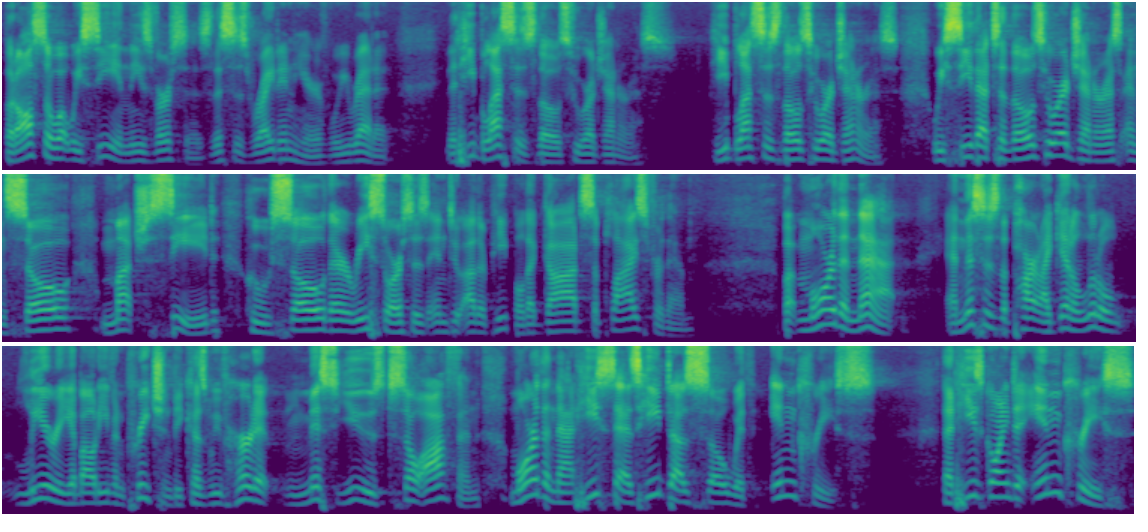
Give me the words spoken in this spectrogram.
But also, what we see in these verses, this is right in here, if we read it, that He blesses those who are generous. He blesses those who are generous. We see that to those who are generous and sow much seed, who sow their resources into other people, that God supplies for them. But more than that, and this is the part I get a little leery about even preaching because we've heard it misused so often. More than that, he says he does so with increase. That he's going to increase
